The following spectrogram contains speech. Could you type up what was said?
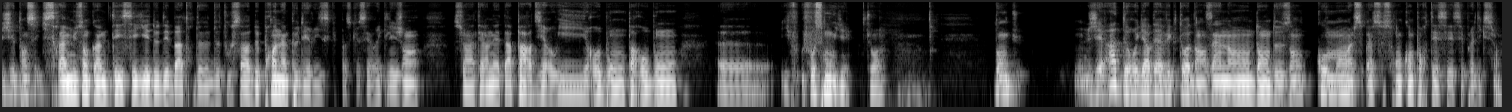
J'ai pensé qu'il serait amusant quand même d'essayer de débattre de tout ça, de prendre un peu des risques parce que c'est vrai que les gens sur internet, à part dire: «Oui, rebond, pas rebond», heu, il faut se mouiller, tu vois? Donc j'ai hâte de regarder avec toi dans un an, dans 2 ans, comment elles se seront comportées ces prédictions.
